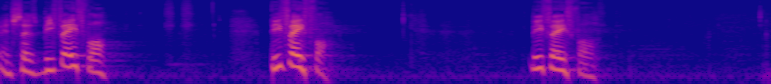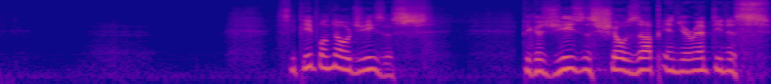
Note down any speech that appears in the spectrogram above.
and says, Be faithful. Be faithful. Be faithful. See, people know Jesus because Jesus shows up in your emptiness,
